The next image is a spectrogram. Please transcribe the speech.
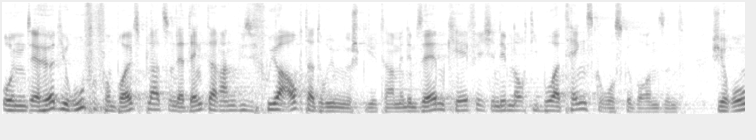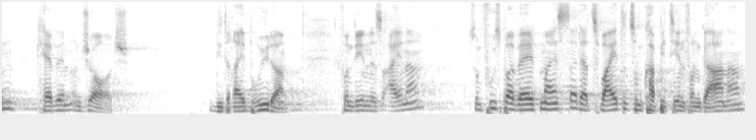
Und er hört die Rufe vom Bolzplatz und er denkt daran, wie sie früher auch da drüben gespielt haben, in demselben Käfig, in dem auch die Boatengs groß geworden sind. Jerome, Kevin und George. Die drei Brüder, von denen ist einer zum Fußballweltmeister, der zweite zum Kapitän von Ghana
